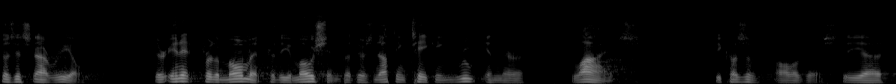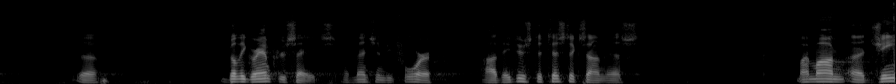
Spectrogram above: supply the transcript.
because it's not real. They're in it for the moment, for the emotion, but there's nothing taking root in their lives because of all of this. The, uh, the Billy Graham Crusades, I've mentioned before, uh, they do statistics on this. My mom, uh, Jean,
